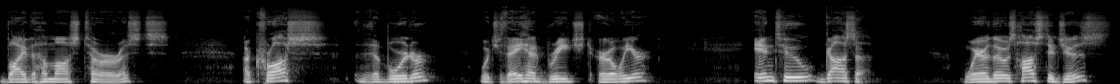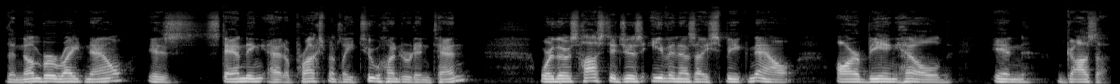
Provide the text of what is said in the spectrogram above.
by the Hamas terrorists across the border, which they had breached earlier, into Gaza, where those hostages, the number right now is standing at approximately 210, where those hostages, even as I speak now, are being held in Gaza.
